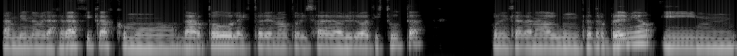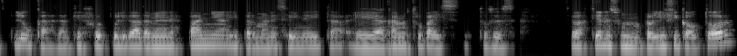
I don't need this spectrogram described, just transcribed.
también novelas gráficas como Dar Todo, la historia no autorizada de Gabriel Batistuta, con el que ha ganado algún que otro premio, y mm, Lucas, la que fue publicada también en España y permanece inédita eh, acá en nuestro país. Entonces, Sebastián es un prolífico autor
